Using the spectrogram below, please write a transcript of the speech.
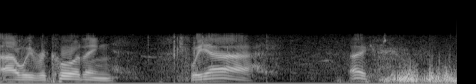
Are we recording? We are. Okay.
